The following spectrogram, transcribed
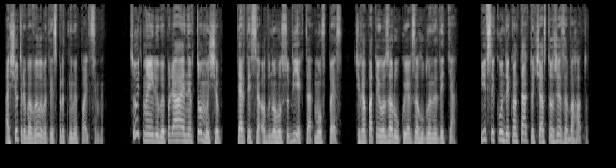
а що треба виловити спритними пальцями. Суть мої люби полягає не в тому, щоб тертися об ногу суб'єкта, мов пес, чи хапати його за руку, як загублене дитя. Півсекунди контакту часто вже забагато.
